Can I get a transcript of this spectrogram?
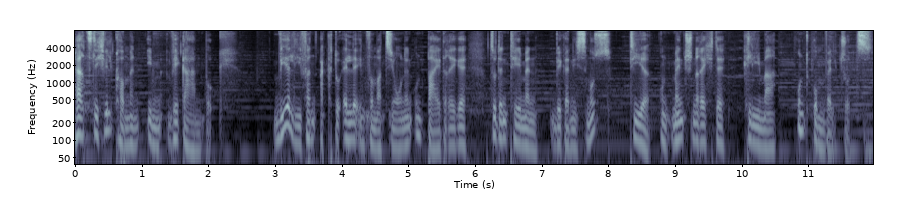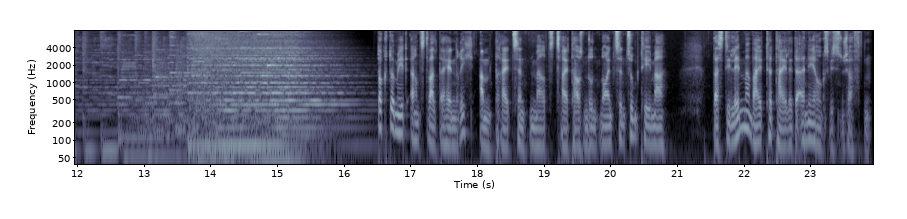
Herzlich willkommen im Veganbook. Wir liefern aktuelle Informationen und Beiträge zu den Themen Veganismus, Tier- und Menschenrechte, Klima- und Umweltschutz. Dr. Med Ernst Walter Henrich am 13. März 2019 zum Thema Das Dilemma weiter Teile der Ernährungswissenschaften.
